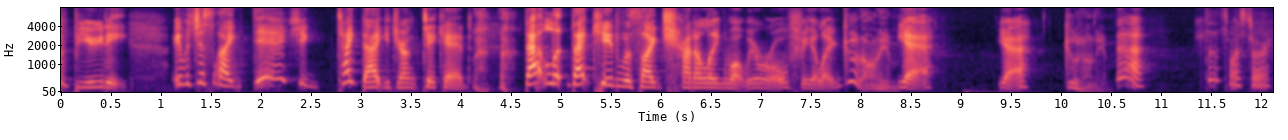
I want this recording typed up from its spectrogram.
of beauty. It was just like, yeah, you take that, you drunk dickhead. that li- that kid was like channeling what we were all feeling. Good on him. Yeah, yeah, Good on him. yeah. That's my story.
